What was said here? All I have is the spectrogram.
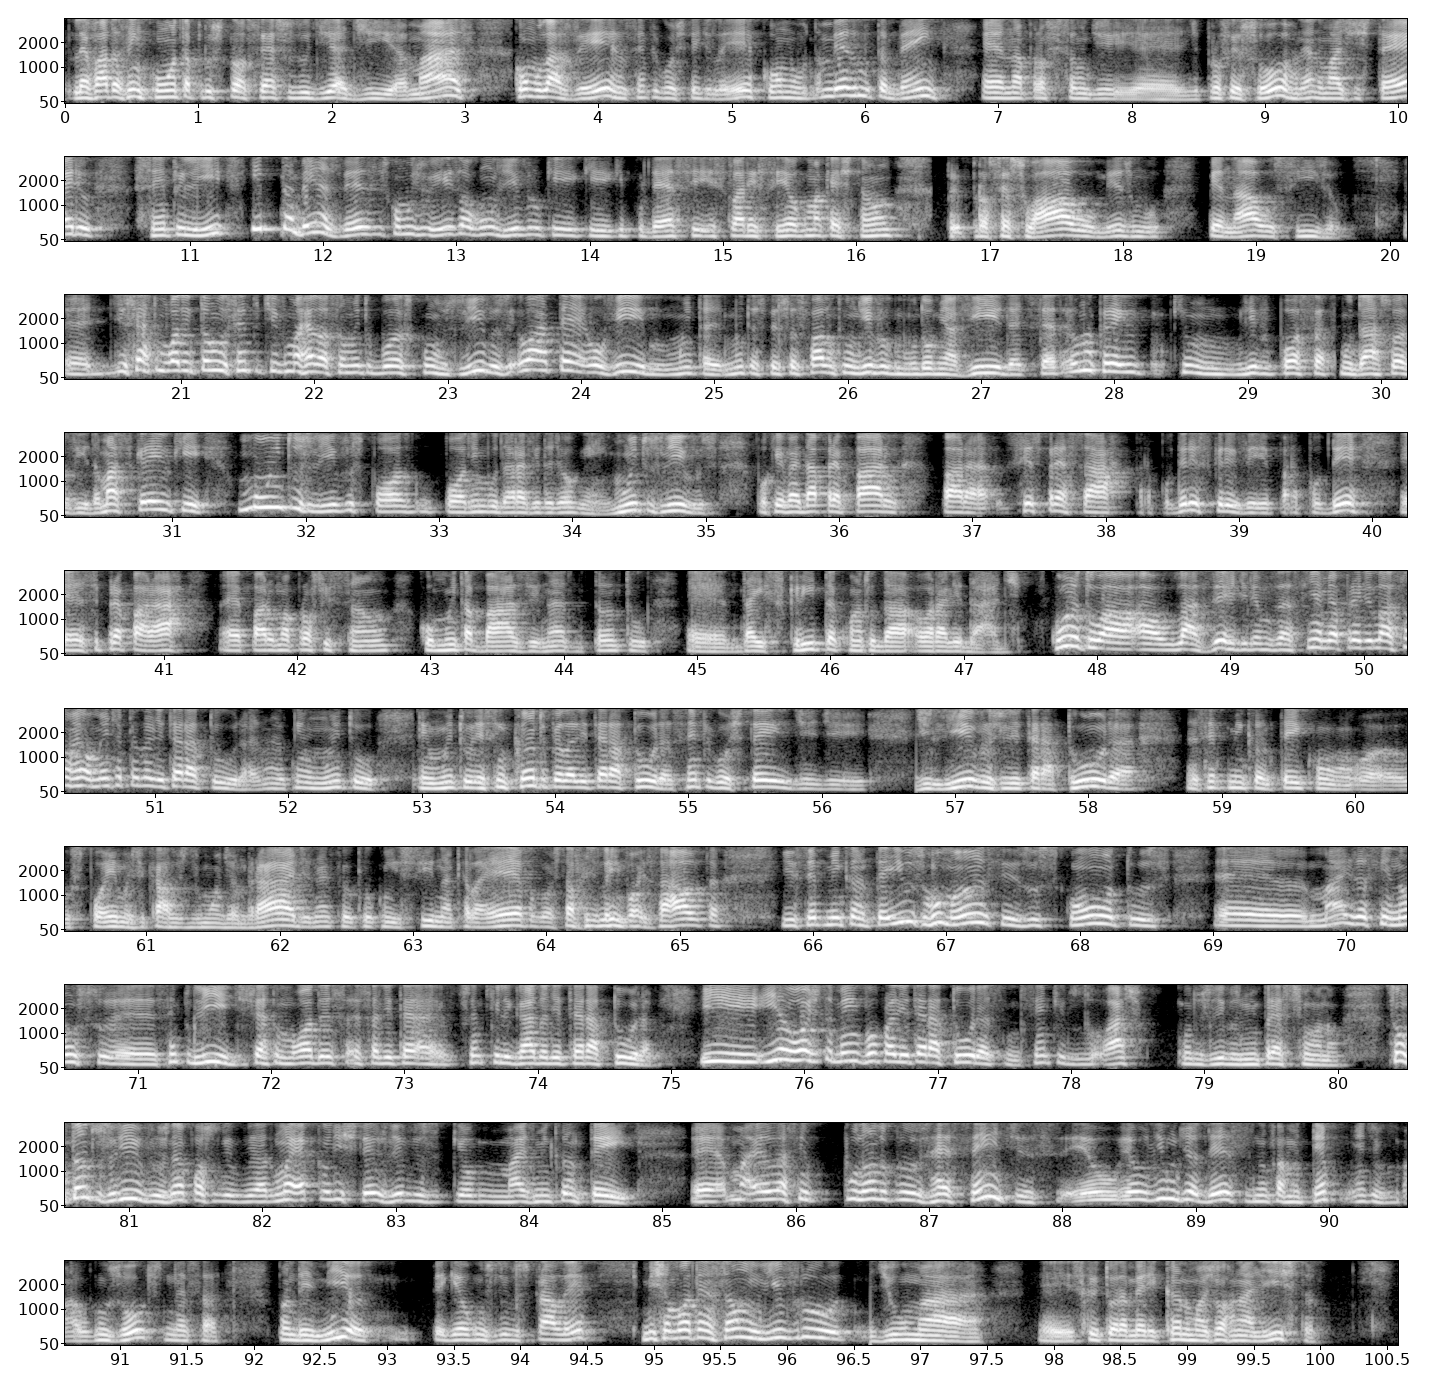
levadas em conta para os processos do dia a dia. Mas, como lazer, eu sempre gostei de ler, como mesmo também é, na profissão de, é, de professor, né, no magistério, sempre li, e também, às vezes, como juiz, algum livro que, que, que pudesse esclarecer alguma questão processual ou mesmo penal ou cível. É, de certo modo, então, eu sempre tive uma relação muito boa com os livros. Eu até ouvi muita, muitas pessoas falam que um livro mudou minha vida, etc. Eu não creio que um livro possa mudar a sua vida, mas creio que muitos livros podem mudar a vida de alguém. Muitos livros, porque vai dar preparo para se expressar, para poder escrever, para poder é, se preparar é, para uma profissão com muita base, né, tanto é, da escrita quanto da oralidade. Quanto ao, ao, lazer, diríamos assim, a minha predileção realmente é pela literatura. Né? Eu tenho muito, tenho muito esse encanto pela literatura. Sempre gostei de, de, de livros de literatura. Eu sempre me encantei com os poemas de Carlos Drummond de Andrade, né? foi o que eu conheci naquela época, gostava de ler em voz alta, e sempre me encantei. E os romances, os contos, é, mas assim, não é, sempre li, de certo modo, essa, essa literatura, sempre fui ligado à literatura. E, e eu hoje também vou para a literatura, assim, sempre acho quando os livros me impressionam. São tantos livros, né? Posso, uma época eu listei os livros que eu mais me encantei. É, mas, assim, pulando para os recentes, eu, eu li um dia desses, não faz muito tempo, entre alguns outros, nessa pandemia, peguei alguns livros para ler. Me chamou a atenção um livro de uma é, escritora americana, uma jornalista.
